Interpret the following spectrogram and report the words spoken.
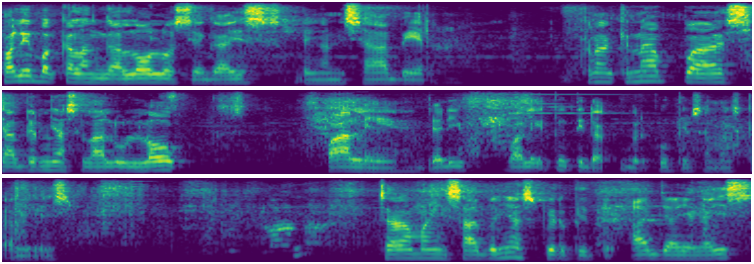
Vale bakalan nggak lolos ya guys dengan Saber karena kenapa sabirnya selalu lock? Vale. Jadi Vale itu tidak berkutip sama sekali guys. Cara main sabirnya seperti itu aja ya guys.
